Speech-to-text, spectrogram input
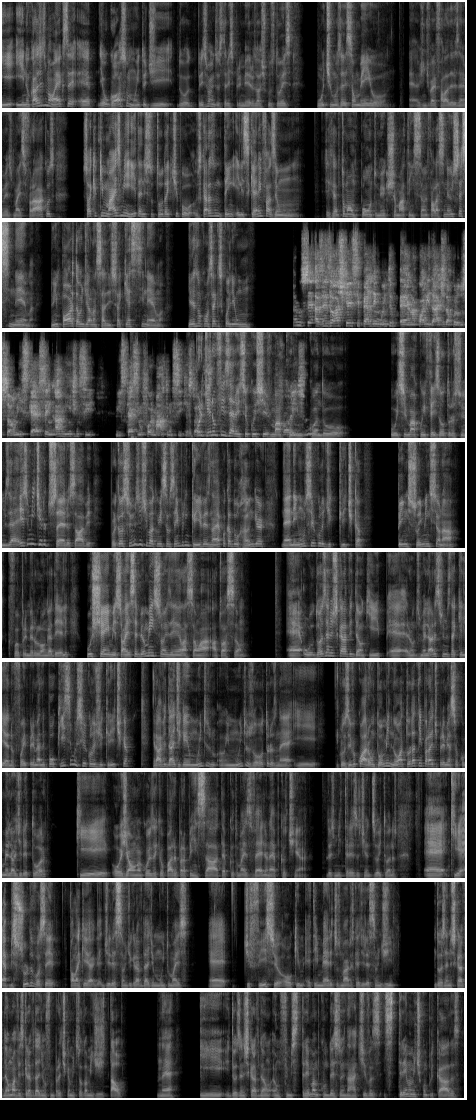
E, e no caso de Small X, é, eu gosto muito de. Do, principalmente dos três primeiros. Eu acho que os dois últimos eles são meio. É, a gente vai falar deles animes mais fracos. Só que o que mais me irrita nisso tudo é que, tipo, os caras não têm. Eles querem fazer um. Eles querem tomar um ponto, meio que chamar atenção e falar assim: não, isso é cinema. Não importa onde é lançado, isso aqui é cinema. E eles não conseguem escolher um. Eu não sei, às vezes eu acho que eles se perdem muito é, na qualidade da produção e esquecem a mídia em si. E esquecem o formato em si. Que é Por que não fizeram isso com o Steve McQueen isso, quando o Steve McQueen fez outros filmes? É, isso me tira do sério, sabe? Porque os filmes de Steve McQueen são sempre incríveis. Na época do Hunger, né, nenhum círculo de crítica pensou em mencionar, que foi o primeiro longa dele. O Shame só recebeu menções em relação à atuação. É, o 12 anos de escravidão, que é, era um dos melhores filmes daquele ano, foi premiado em pouquíssimos círculos de crítica. Gravidade ganhou muitos, em muitos outros, né? E inclusive o Quaron dominou toda a temporada de premiação como melhor diretor, que hoje é uma coisa que eu paro para pensar, até porque eu tô mais velho, na época eu tinha 2013, eu tinha 18 anos, é que é absurdo você falar que a direção de gravidade é muito mais é, difícil ou que eh, tem méritos maiores que a direção de Dois Anos de Escravidão, uma vez Gravidade é um filme praticamente totalmente digital, né? E, e Dois Anos de Escravidão é um filme extremamente com decisões narrativas extremamente complicadas.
